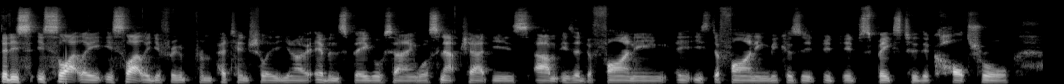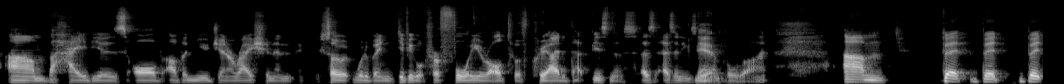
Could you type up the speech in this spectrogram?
that is is slightly is slightly different from potentially you know Evan Spiegel saying well Snapchat is um, is a defining is defining because it, it, it speaks to the cultural um, behaviors of of a new generation and so it would have been difficult for a 40 year old to have created that business as, as an example yeah. right um, but but but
